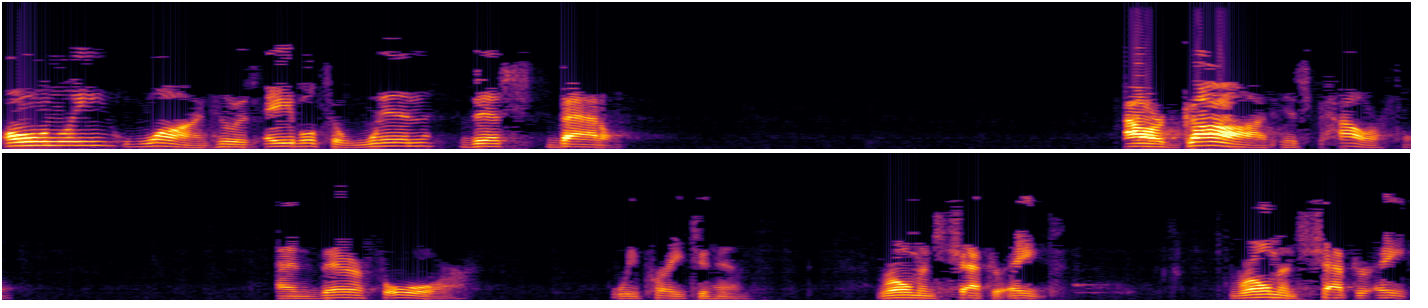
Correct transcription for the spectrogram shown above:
only one who is able to win this battle. Our God is powerful. And therefore, we pray to Him. Romans chapter 8. Romans chapter 8.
